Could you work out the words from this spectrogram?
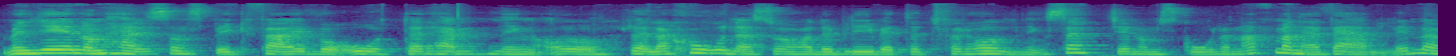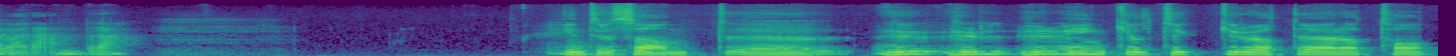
Men genom hälsans Big Five och återhämtning och relationer så har det blivit ett förhållningssätt genom skolan att man är vänlig med varandra. Intressant. Eh, hur, hur, hur enkelt tycker du att det är att, ha,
